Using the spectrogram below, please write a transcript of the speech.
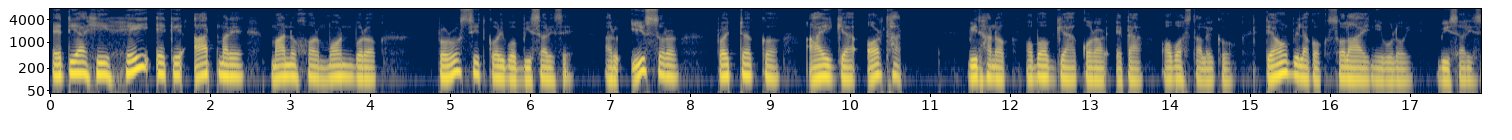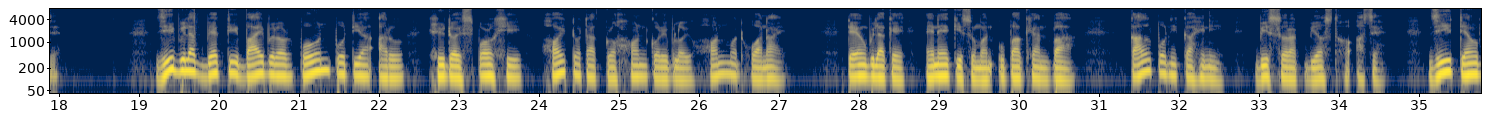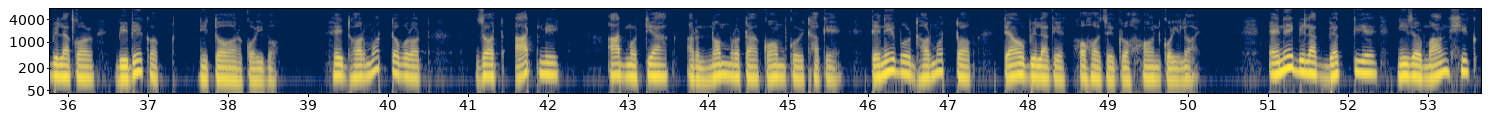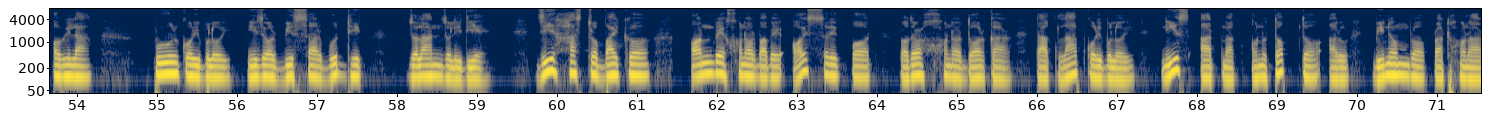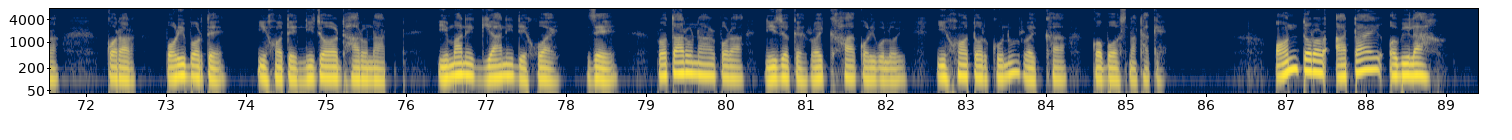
এতিয়া সি সেই একে আত্মাৰে মানুহৰ মনবোৰক প্ৰৰোচিত কৰিব বিচাৰিছে আৰু ঈশ্বৰৰ প্ৰত্যক্ষ আজ্ঞা অৰ্থাৎ বিধানক অৱজ্ঞা কৰাৰ এটা অৱস্থালৈকো তেওঁবিলাকক চলাই নিবলৈ বিচাৰিছে। যিবিলাক ব্যক্তি বাইবেলৰ পোনপটীয়া আৰু হৃদয়স্পৰ্শী সত্যতাক গ্ৰহণ কৰিবলৈ সন্মত হোৱা নাই তেওঁবিলাকে এনে কিছুমান উপাখ্যান বা কাল্পনিক কাহিনী বিচৰাত ব্যস্ত আছে যি তেওঁবিলাকৰ বিবেকক নিতৰ কৰিব। সেই ধৰ্মত্ববোৰত য'ত আত্মিক আত্মত্যাগ আৰু নম্ৰতা কমকৈ থাকে তেনেবোৰ ধৰ্মত্বক তেওঁবিলাকে সহজে গ্ৰহণ কৰি লয়। এনেবিলাক ব্যক্তিয়ে নিজৰ মানসিক অভিলাষ পূৰ কৰিবলৈ নিজৰ বিশ্বাস বুদ্ধিক জলাঞ্জলি দিয়ে যি শাস্ত্ৰ বাক্য অন্বেষণৰ বাবে ঐশ্বৰিক পথ প্ৰদৰ্শনৰ দৰকাৰ। তাক লাভ কৰিবলৈ নিজ আত্মাক অনুতপ্ত আৰু বিনম্ৰ প্ৰাৰ্থনা কৰাৰ পৰিৱৰ্তে ইহঁতে নিজৰ ধাৰণাত ইমানেই জ্ঞানী দেখুৱায় যে প্ৰতাৰণাৰ পৰা নিজকে ৰক্ষা কৰিবলৈ ইহঁতৰ কোনো ৰক্ষা কবচ নাথাকে। অন্তৰৰ আটাই অবিলাস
